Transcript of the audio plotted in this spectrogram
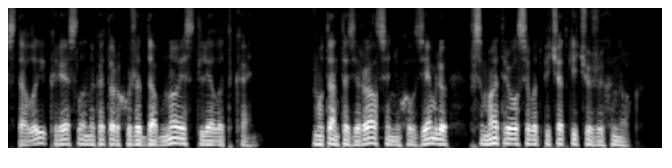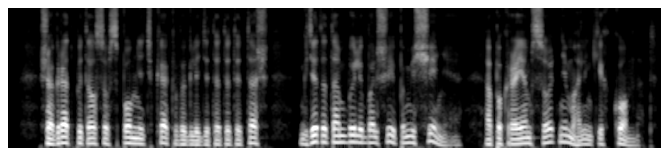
Столы, кресла, на которых уже давно истлела ткань. Мутант озирался, нюхал землю, всматривался в отпечатки чужих ног. Шаград пытался вспомнить, как выглядит этот этаж. Где-то там были большие помещения, а по краям сотни маленьких комнат.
